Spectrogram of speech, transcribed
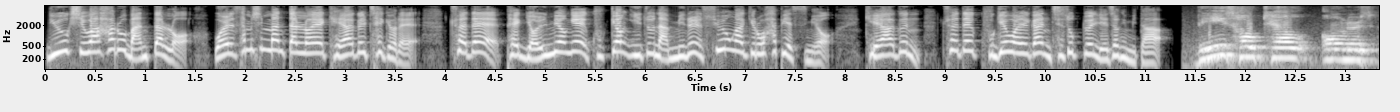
뉴욕시와 하루 만 달러, 월 30만 달러의 계약을 체결해 최대 110명의 국경 이주 난민을 수용하기로 합의했으며 계약은 최대 9개월간 지속될 예정입니다. These hotel owners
